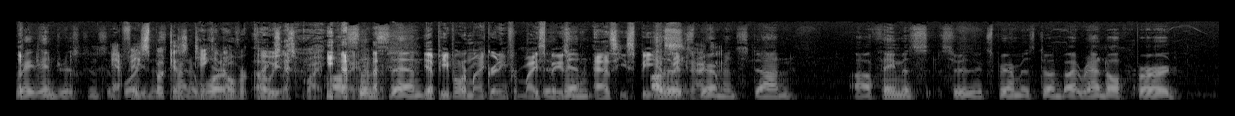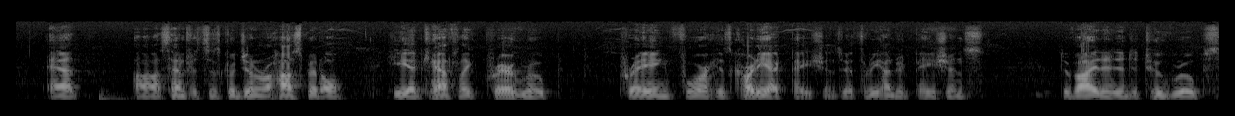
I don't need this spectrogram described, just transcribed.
great interest in Yeah, supporting Facebook this has kind of taken work. over Craigslist Oh, yeah. quite. Uh, quite since then, Yeah, people are migrating from MySpace been as he speaks. Other Exactly. experiments done, uh, famous series of experiments done by Randolph Byrd at uh, San Francisco General Hospital. He had Catholic prayer group praying for his cardiac patients. There are 300 patients divided into two groups,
